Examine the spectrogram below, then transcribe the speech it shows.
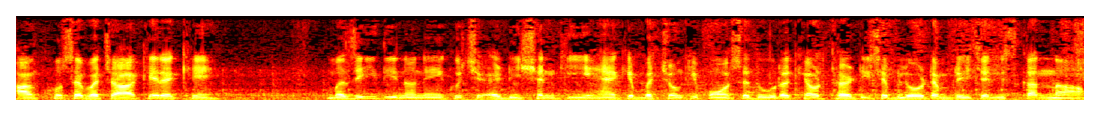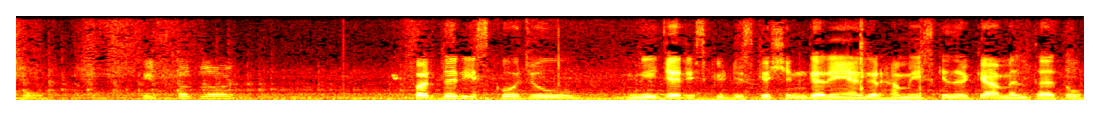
आँखों से बचा के रखें। मज़ीद इन्होंने कुछ एडिशन किए हैं कि बच्चों की पहुँच से दूर रखें और 30 से बिलो टेम्परेचर इसका ना हो। फर्दर इसको जो मेजर इसकी डिस्कशन करें अगर हमें इसके अंदर क्या मिलता है तो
